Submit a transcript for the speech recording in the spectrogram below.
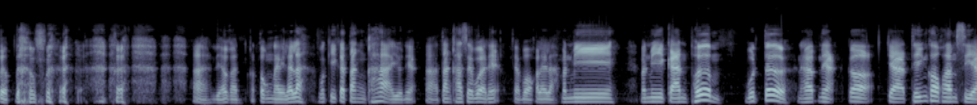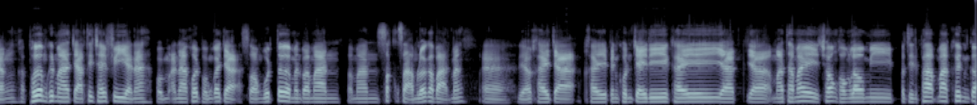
เติบเติม อ่า เดี๋ยวกันตรงไหนแล้วล่ะ เมื่อกี้ก็ตั้งค่าอยู่เนี่ย อ่า ตั้งค่าเซิร์ฟเวอร์เนี่ยจะบอกอะไรล่ะ มันมี มันมีการเพิ่มบูตเตอร์นะครับ เนี่ย ก็ จะทิ้งข้อความเสียงเพิ่มขึ้นมาจากที่ใช้ฟรีอะนะผมอนาคตผมก็จะ2บูตเตอร์มันประมาณประมาณสัก300กว่าบาทมั้งอ่าเดี๋ยวใครจะใครเป็นคนใจดี ใครอยากจะมาทำให้ช่องของเรามีประสิทธิภาพมากขึ้นก็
